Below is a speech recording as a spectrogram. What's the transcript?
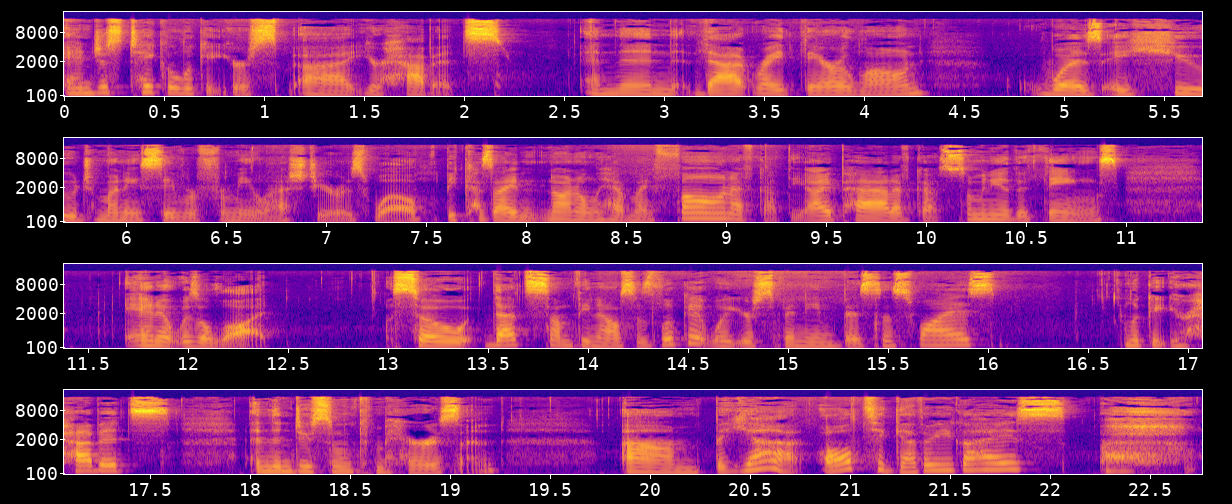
And just take a look at your uh, your habits. And then that right there alone was a huge money saver for me last year as well because I not only have my phone, I've got the iPad, I've got so many other things, and it was a lot. So that's something else is look at what you're spending business wise, look at your habits, and then do some comparison. Um, but yeah, all together, you guys, oh,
